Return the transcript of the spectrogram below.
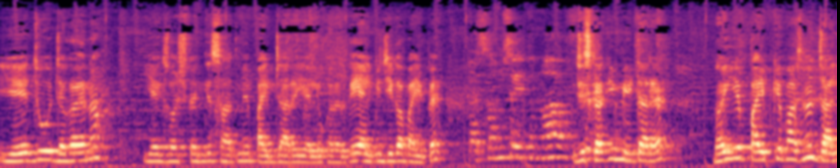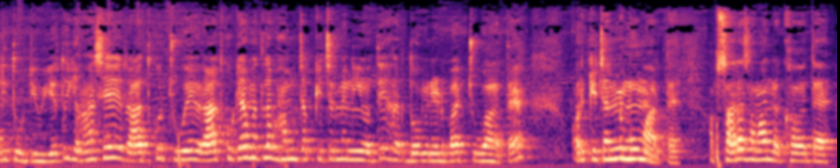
ये जो जगह है ना ये एग्जॉस्ट फ़ैन के साथ में पाइप जा रहा है येलो कलर का। एलपीजी का पाइप है। कसम से इतना जिसका कि मीटर है। भाई ये पाइप के पास ना जाली टूटी हुई है। तो यहाँ से रात को चूहे रात को क्या मतलब हम जब किचन में नहीं होते हर दो मिनट बाद चूहा आता है। और किचन में मुँह मारता है। अब सारा सामान रखा होता है।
